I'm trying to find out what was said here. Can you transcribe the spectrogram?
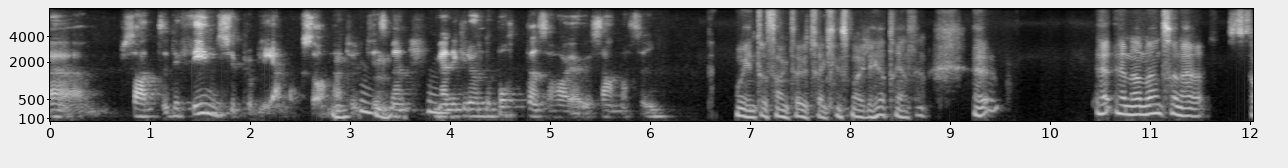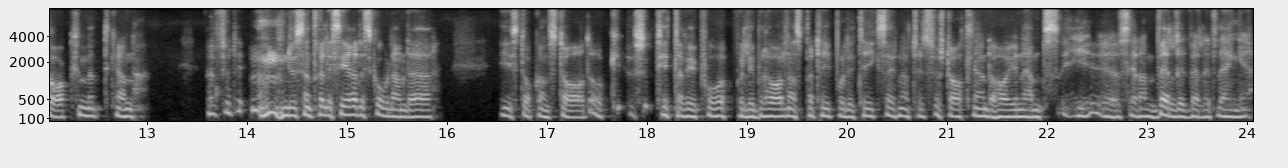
Eh, så att det finns ju problem också mm. naturligtvis, mm. men, mm. men i grund och botten så har jag ju samma syn. Och intressanta utvecklingsmöjligheter egentligen. En annan sån här sak som inte kan... För du centraliserade skolan där i Stockholms stad och tittar vi på, på Liberalernas partipolitik så är det naturligtvis förstatligande har ju nämnts i, eh, sedan väldigt, väldigt länge.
